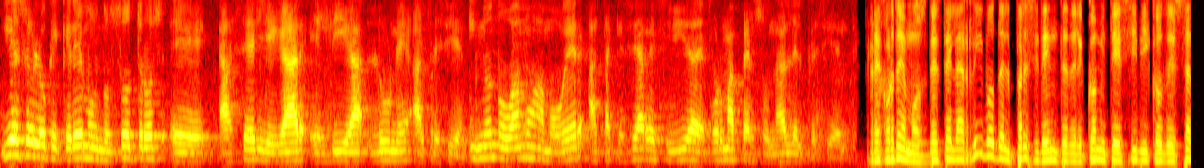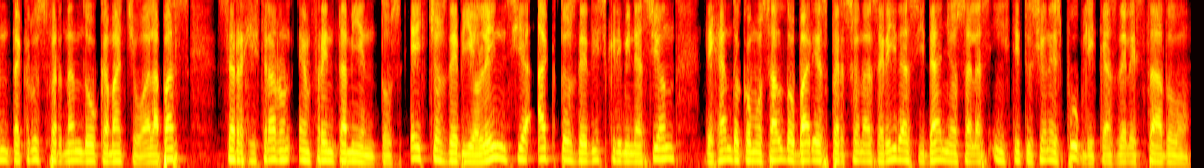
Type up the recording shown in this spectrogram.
y eso es lo que queremos nosotros eh, hacer llegar el día lunes al presidente. Y no nos vamos a mover hasta que sea recibida de forma personal del presidente. Recordemos, desde el arribo del presidente del Comité Cívico de Santa Cruz, Fernando Camacho, a La Paz, se registraron enfrentamientos, hechos de violencia, actos de discriminación, dejando como saldo varias personas heridas y daños a las instituciones públicas del Estado.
